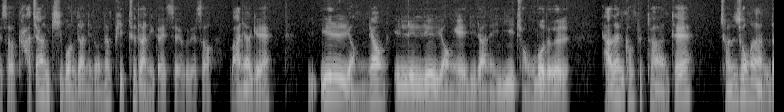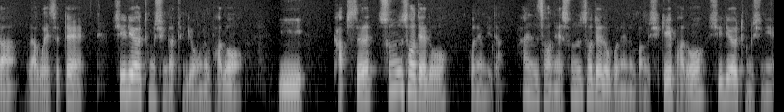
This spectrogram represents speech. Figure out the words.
그래서 가장 기본 단위로는 비트 단위가 있어요. 그래서 만약에 1001101이라는 이 정보를 다른 컴퓨터한테 전송을 한다라고 했을 때 시리얼 통신 같은 경우는 바로 이 값을 순서대로 보냅니다. 한 선의 순서대로 보내는 방식이 바로 시리얼 통신이에요.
